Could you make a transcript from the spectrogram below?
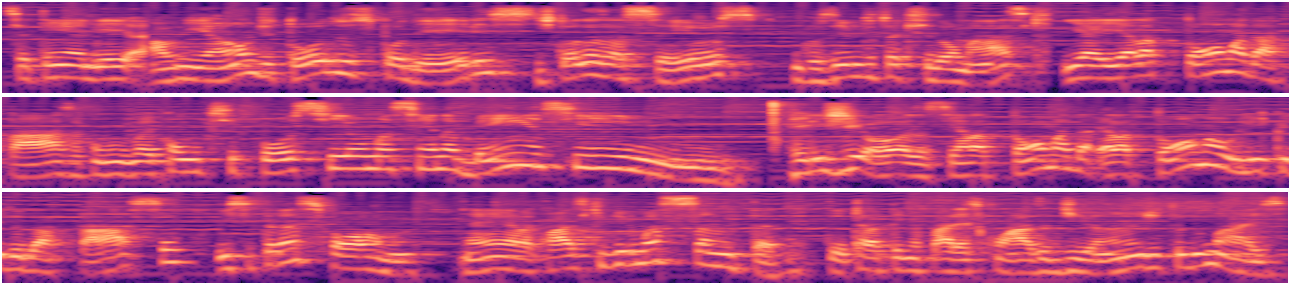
você tem ali a união de todos os poderes, de todas as Sailors, inclusive do Tuxedo Mask, e aí ela toma da taça como, é como se fosse uma cena bem assim religiosa, assim, ela toma, ela toma o líquido da taça e se transforma, né? Ela quase que vira uma santa, que ela tem aparece com asa de anjo e tudo mais.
